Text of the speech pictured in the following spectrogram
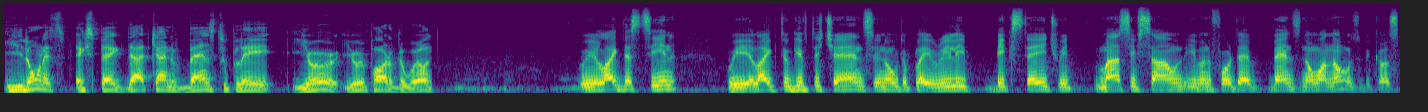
you don't ex- expect that kind of bands to play your, your part of the world. We like the scene. We like to give the chance, you know, to play really big stage with massive sound, even for the bands no one knows. Because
